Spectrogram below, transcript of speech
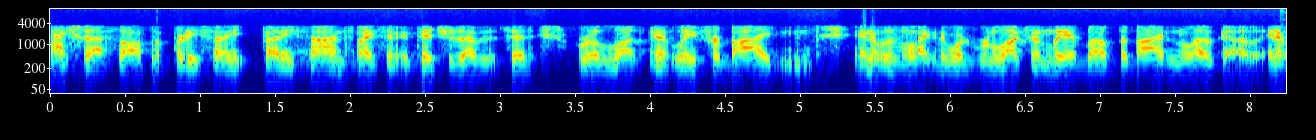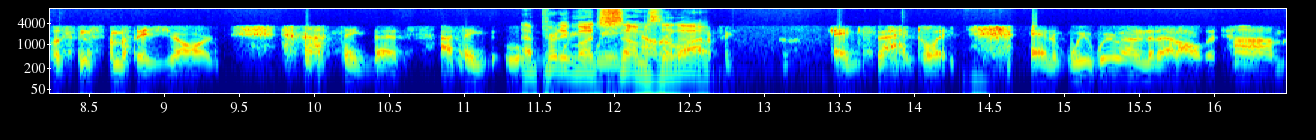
actually, I saw a pretty funny, funny sign. Somebody sent me pictures of it that said "reluctantly for Biden," and it was like the word "reluctantly" above the Biden logo, and it was in somebody's yard. I think that I think that pretty we, much we sums it up. Exactly, and we we run into that all the time.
